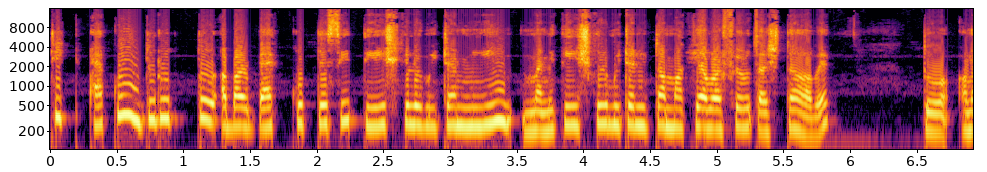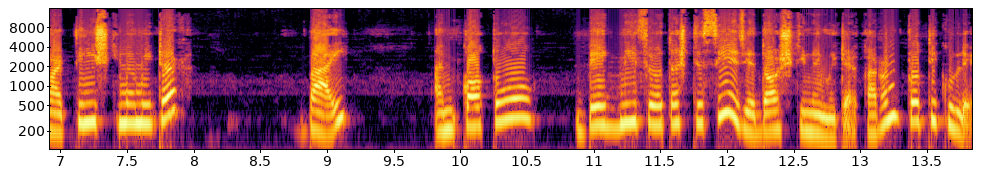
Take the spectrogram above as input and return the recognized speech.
ঠিক একই দূরত্ব আবার ব্যাক করতেছি, তিরিশ কিলোমিটার নিয়ে মানে তিরিশ কিলোমিটার তো আমাকে আবার ফেরত আসতে হবে। তো আমার তিরিশ কিলোমিটার বাই আমি কত বেগ নিয়ে ফেরত আসতেছি? যে দশ কিলোমিটার, কারণ প্রতিকূলে,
